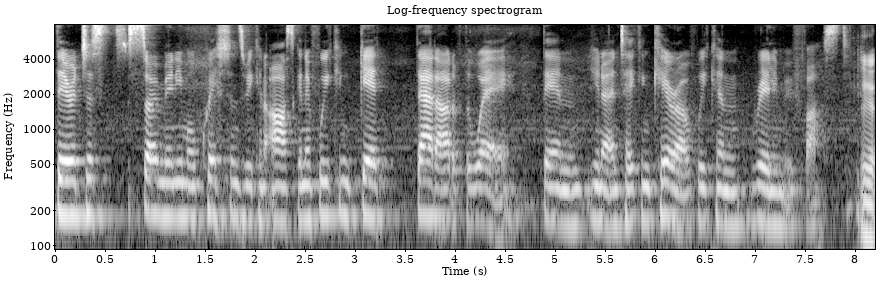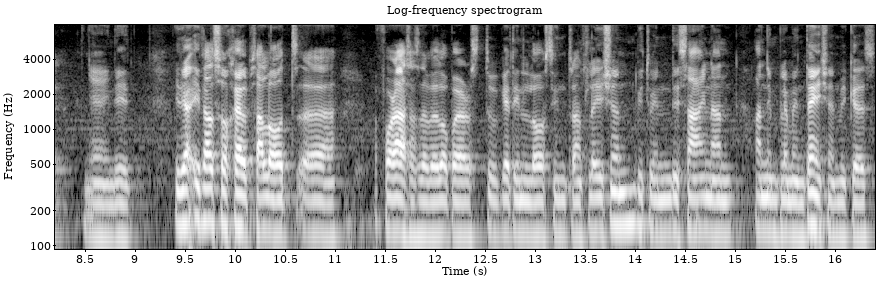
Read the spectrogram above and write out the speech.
there are just so many more questions we can ask. And if we can get that out of the way then you know and taken care of we can really move fast. Yeah. Yeah indeed. It, it also helps a lot uh, for us as developers to getting lost in translation between design and, and implementation because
